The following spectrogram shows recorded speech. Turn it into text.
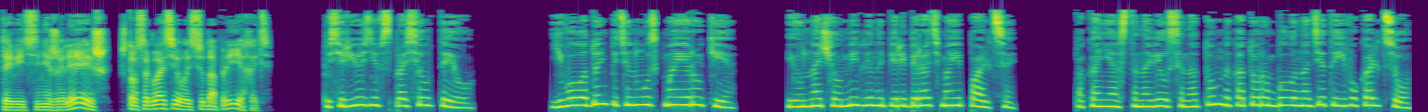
«Ты ведь не жалеешь, что согласилась сюда приехать?» Посерьезнее спросил Тео. Его ладонь потянулась к моей руке, и он начал медленно перебирать мои пальцы, пока не остановился на том, на котором было надето его кольцо.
